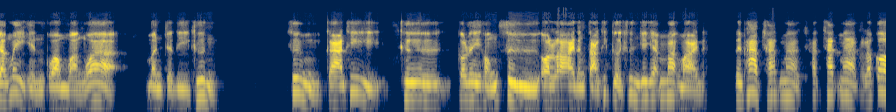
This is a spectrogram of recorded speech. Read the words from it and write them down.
ยังไม่เห็นความหวังว่ามันจะดีขึ้น ซึ่งการที่คือกรณีของสื่อออนไลน์ต่างๆ ที่เกิดขึ้นเยอะแยะมากมายเนี่ยเป็นภาพชัดมากชัดชัดมาก แล้วก็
